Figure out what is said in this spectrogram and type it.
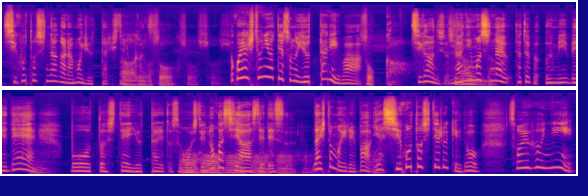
仕事しながらもゆったりしてる感じ。もそうそうそうそこれ人によってそのゆったりは。違うんですよ。何もしない。例えば海辺でうんぼーっとしてゆったりと過ごしてるのが幸せですな人もいれば、いや仕事してるけど、そういうふうに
